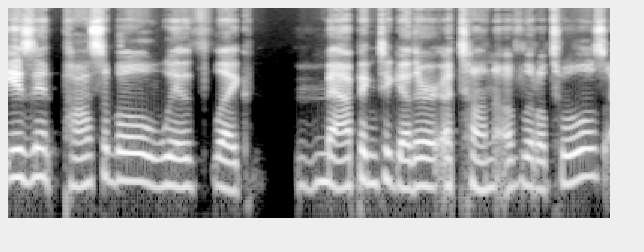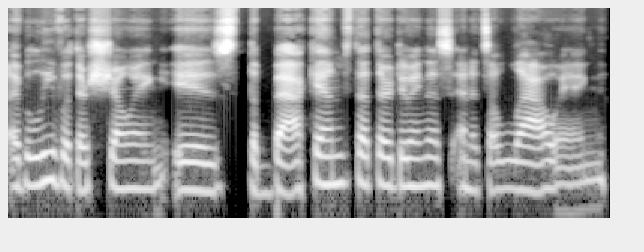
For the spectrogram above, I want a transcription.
isn't possible with like mapping together a ton of little tools. I believe what they're showing is the back end that they're doing this, and it's allowing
